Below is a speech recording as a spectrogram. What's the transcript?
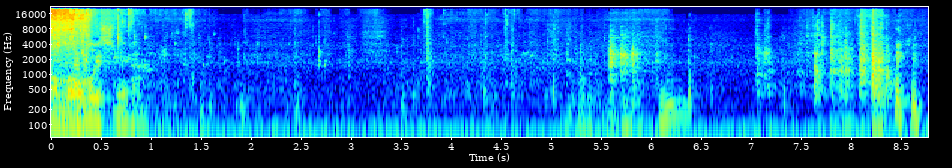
한번 먹어보겠습니다.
